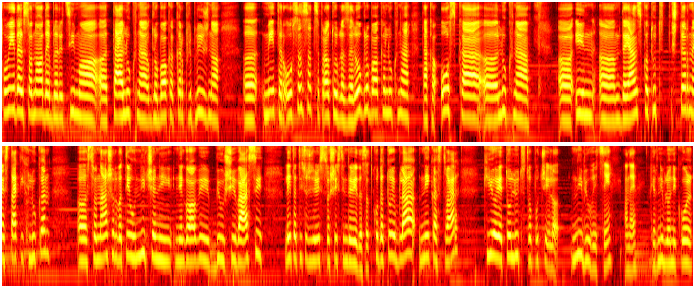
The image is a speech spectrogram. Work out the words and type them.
povedali so, no, da je bila recimo uh, ta luknja globoka kar približno. Uh, 1,80 m, se pravi, to je bila zelo globoka luknja, tako oska uh, luknja, uh, in um, dejansko tudi 14 takih lukenj, uh, so našli v tej uničeni njegovi bivši vasi leta 1996. Tako da to je bila neka stvar, ki jo je to ljudstvo počelo. Ni bil VC, ker ni bilo nikoli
